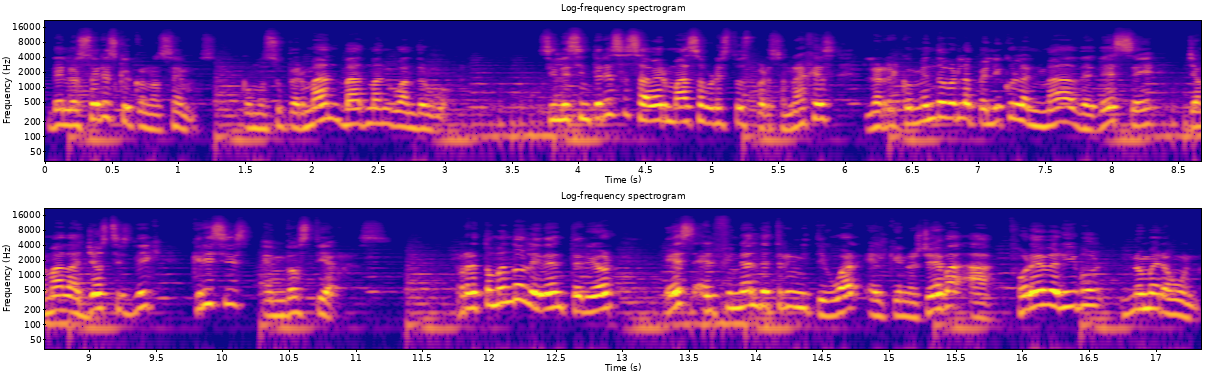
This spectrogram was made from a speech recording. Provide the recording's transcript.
de los seres que conocemos, como Superman, Batman, Wonder Woman. Si les interesa saber más sobre estos personajes, les recomiendo ver la película animada de DC llamada Justice League Crisis en dos tierras. Retomando la idea anterior, es el final de Trinity War el que nos lleva a Forever Evil número 1,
